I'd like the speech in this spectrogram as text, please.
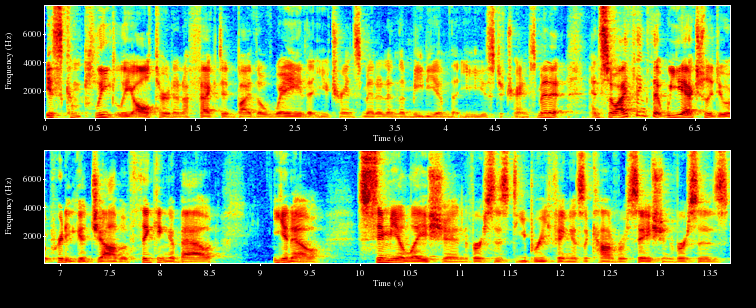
is completely altered and affected by the way that you transmit it and the medium that you use to transmit it. And so I think that we actually do a pretty good job of thinking about, you know, simulation versus debriefing as a conversation versus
